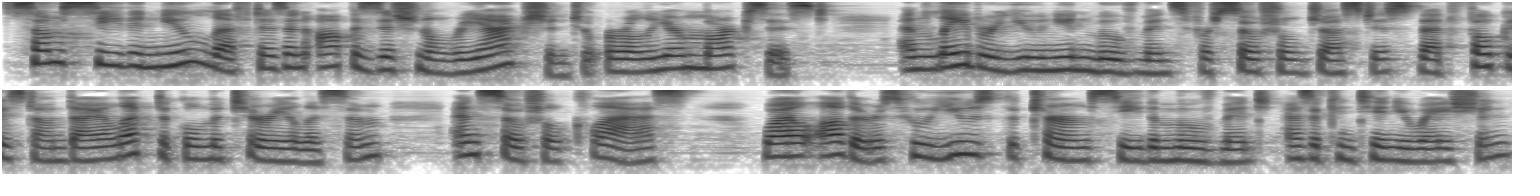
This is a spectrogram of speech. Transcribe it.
Some see the New Left as an oppositional reaction to earlier Marxist and labor union movements for social justice that focused on dialectical materialism and social class, while others who used the term see the movement as a continuation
